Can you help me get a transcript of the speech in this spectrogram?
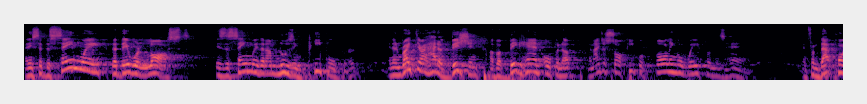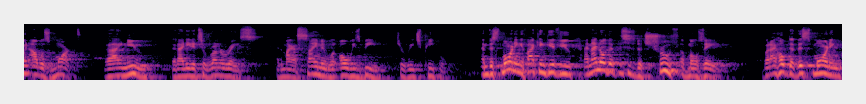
And He said, The same way that they were lost is the same way that I'm losing people, Bert. And then right there, I had a vision of a big hand open up, and I just saw people falling away from His hand. And from that point, I was marked that I knew that I needed to run a race, and my assignment will always be to reach people. And this morning, if I can give you, and I know that this is the truth of Mosaic, but I hope that this morning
